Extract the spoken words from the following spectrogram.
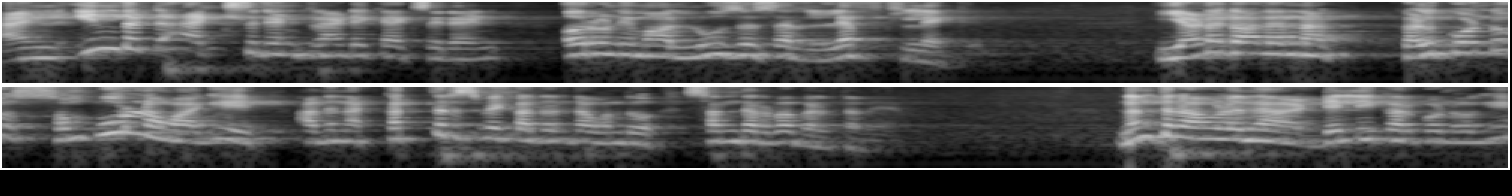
and in that accident tragic accident Arunima loses her left leg ಎಡಗಾಲನ್ನು ಕಳ್ಕೊಂಡು ಸಂಪೂರ್ಣವಾಗಿ ಅದನ್ನು ಕತ್ತರಿಸಬೇಕಾದಂಥ ಒಂದು ಸಂದರ್ಭ ಬರ್ತದೆ. ನಂತರ ಅವಳನ್ನು ಡೆಲ್ಲಿ ಕರ್ಕೊಂಡು ಹೋಗಿ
